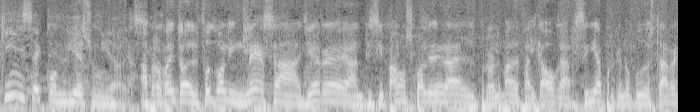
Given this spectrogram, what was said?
15 con 10 unidades. A propósito del fútbol inglés, ayer eh, anticipamos cuál era el problema de Falcao García, porque no pudo estar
